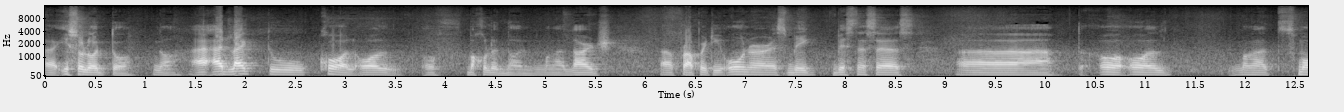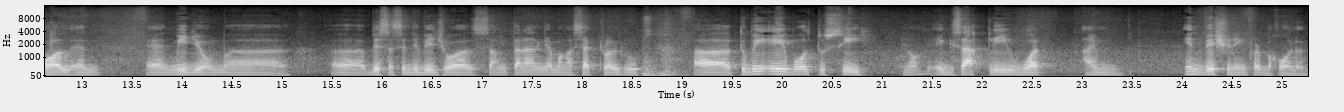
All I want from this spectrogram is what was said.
uh, isulod to, no? I- I'd like to call all of Bacolod noon, mga large uh, property owners, big businesses, uh, all, all mga small and and medium uh, uh, business individuals, ang tanan nga mga sectoral groups, uh, to be able to see no exactly what I'm envisioning for Bacolod.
